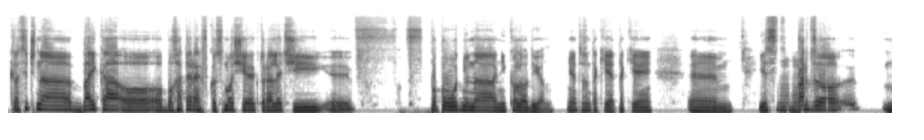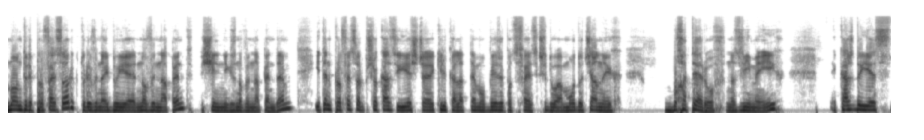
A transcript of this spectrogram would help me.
klasyczna bajka o, o bohaterach w kosmosie, która leci w w popołudniu na Nickelodeon, nie? To są takie, takie um, jest mhm. bardzo mądry profesor, który wynajduje nowy napęd, silnik z nowym napędem i ten profesor przy okazji jeszcze kilka lat temu bierze pod swoje skrzydła młodocianych bohaterów, nazwijmy ich. Każdy jest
